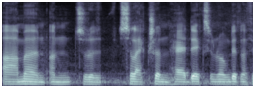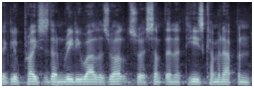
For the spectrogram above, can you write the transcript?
armour and, and, sort of selection headaches around it. And I think Luke Price has done really well as well. So it's something that he's coming up and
